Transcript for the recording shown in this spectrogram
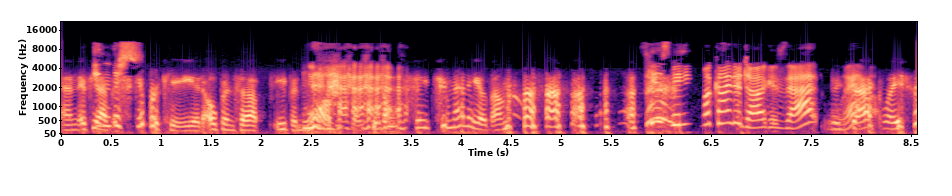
And if you have a Schipperke, it opens up even more because you don't see too many of them. Excuse me, what kind of dog is that? Wow. exactly.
